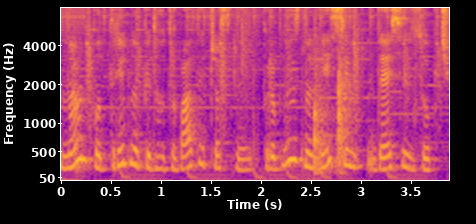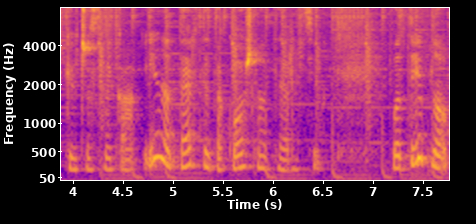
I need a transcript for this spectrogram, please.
Нам потрібно підготувати часник, приблизно 8-10 зубчиків часника і натерти також на терці. Потрібно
